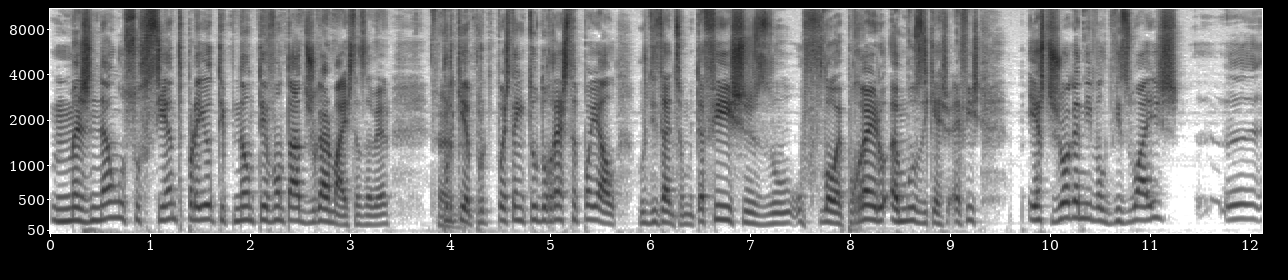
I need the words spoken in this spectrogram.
mas não o suficiente para eu tipo, não ter vontade de jogar mais, estás a ver? Fair Porquê? Porque depois tem tudo o resto a apoiá-lo. Os designs são muito afixes, o, o flow é porreiro, a música é, é fixe. Este jogo, a nível de visuais, eh,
